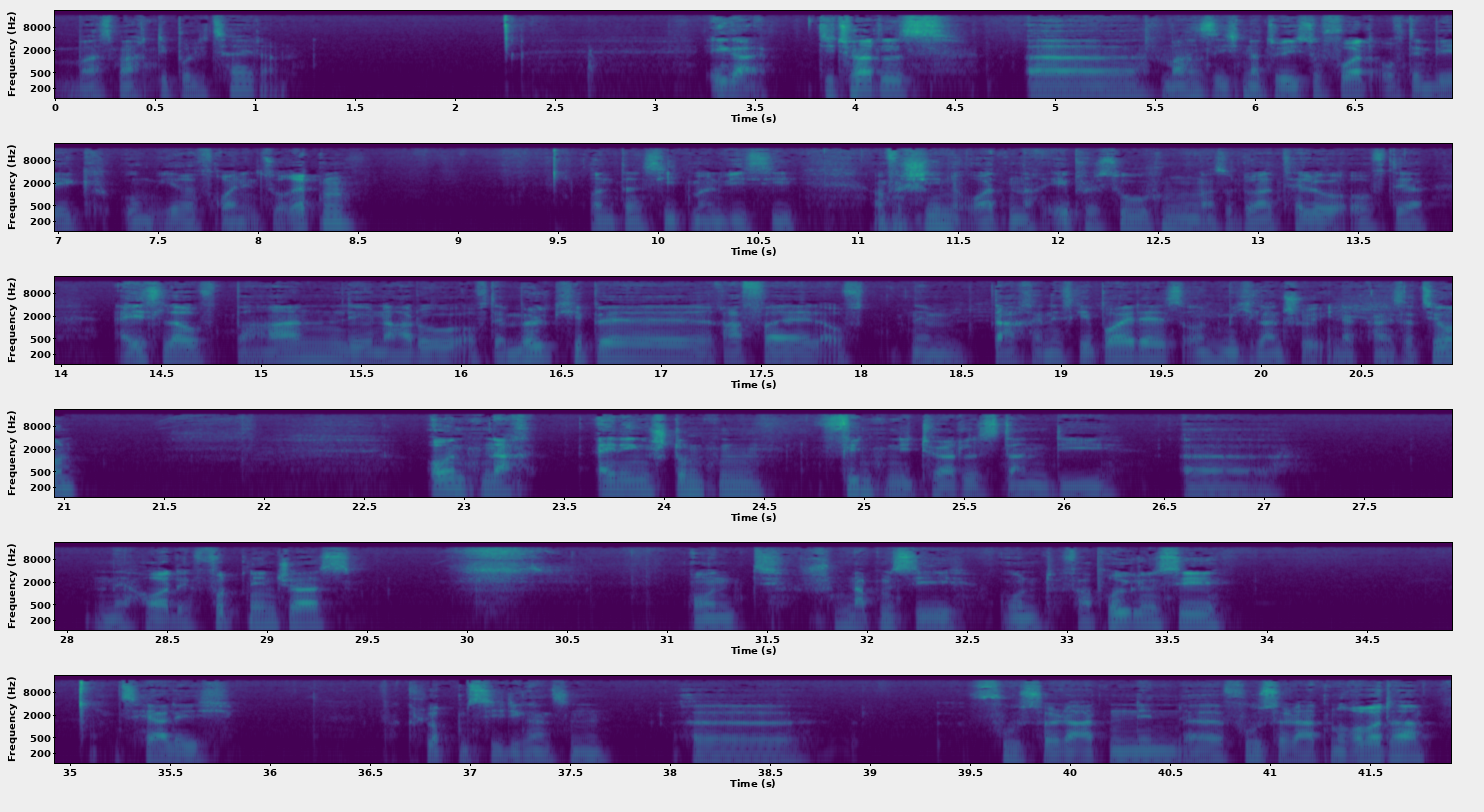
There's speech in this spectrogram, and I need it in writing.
was macht die Polizei dann? Egal. Die Turtles äh, machen sich natürlich sofort auf den Weg, um ihre Freundin zu retten. Und dann sieht man, wie sie an verschiedenen Orten nach April suchen. Also Donatello auf der Eislaufbahn, Leonardo auf der Müllkippe, Raphael auf einem Dach eines Gebäudes und Michelangelo in der Kanalisation. Und nach einigen Stunden finden die Turtles dann die äh, eine Horde Foot Ninjas und schnappen sie und verprügeln sie. Ganz herrlich. Verkloppen sie die ganzen äh, Fußsoldaten, äh, Fußsoldaten-Roboter.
